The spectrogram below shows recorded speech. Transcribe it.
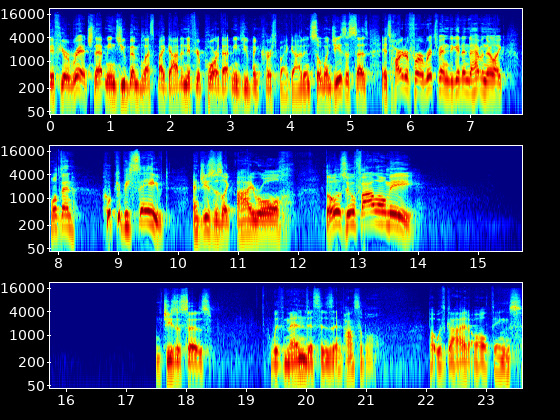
if you're rich, that means you've been blessed by God. And if you're poor, that means you've been cursed by God. And so when Jesus says it's harder for a rich man to get into heaven, they're like, well, then who could be saved? And Jesus is like, I roll. Those who follow me. And Jesus says, with men, this is impossible but with God, all things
